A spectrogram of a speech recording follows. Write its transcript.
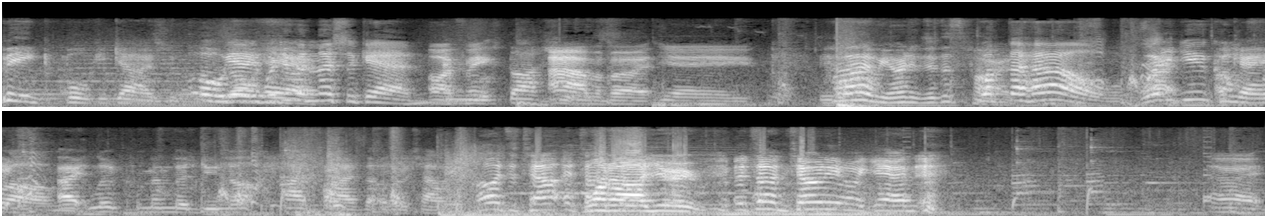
Big, bulky guys with Oh yeah, we're hair. doing this again. Oh, I think. Mustaches. Ah, my butt. Yay. Hi, we already did this part. What the hell? Where did you come Okay, from? alright, Luke, remember, do not high five that other Italian. Oh, it's a town. It's What Anto- are you? It's Antonio again. Alright,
